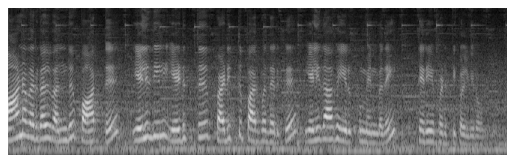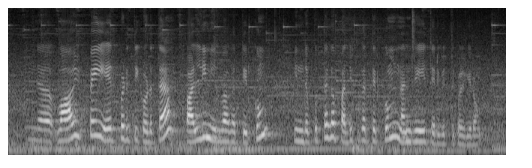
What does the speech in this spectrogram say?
மாணவர்கள் வந்து பார்த்து எளிதில் எடுத்து படித்து பார்ப்பதற்கு எளிதாக இருக்கும் என்பதை தெரியப்படுத்திக் கொள்கிறோம். இந்த வாய்ப்பை ஏற்படுத்தி கொடுத்த பள்ளி நிர்வாகத்திற்கும் இந்த புத்தக பதிப்பகத்திற்கும் நன்றியை தெரிவித்துக் கொள்கிறோம்.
